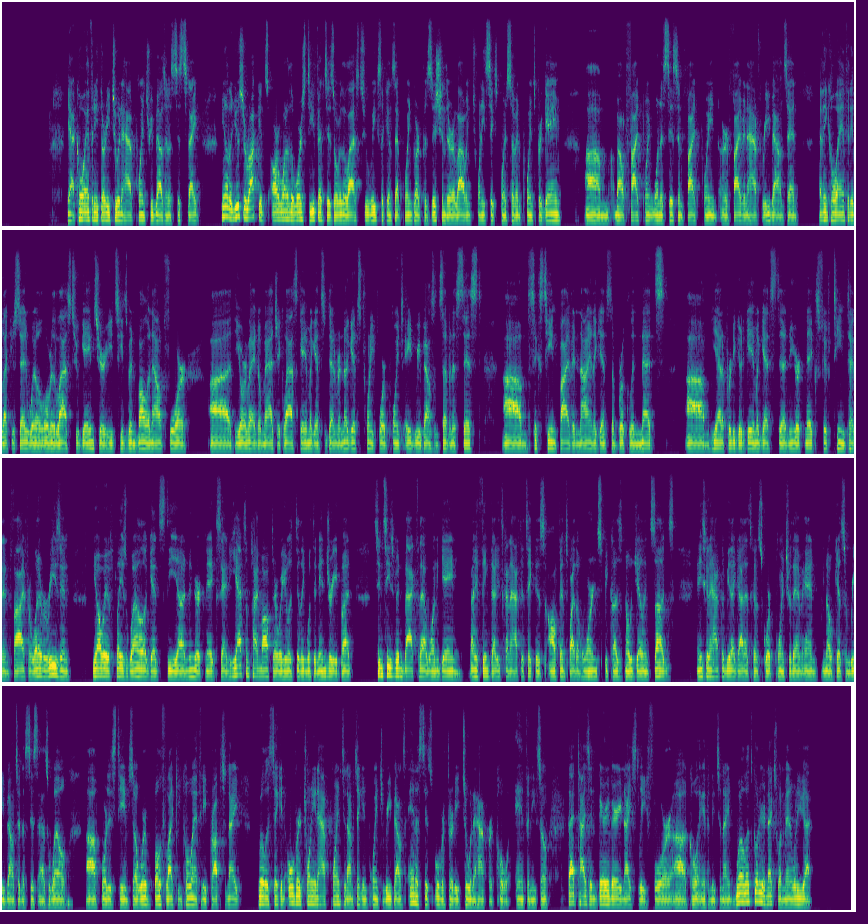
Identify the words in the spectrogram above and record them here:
yeah, Cole Anthony, 32 and a half points, rebounds, and assists tonight. You know, the Houston Rockets are one of the worst defenses over the last two weeks against that point guard position. They're allowing 26.7 points per game, um, about 5.1 assists and five point or five and a half rebounds. And I think Cole Anthony, like you said, will over the last two games here, he's he's been balling out for uh, the Orlando Magic. Last game against the Denver Nuggets, 24 points, eight rebounds, and seven assists. Um, 16, 5, and 9 against the Brooklyn Nets. Um, he had a pretty good game against the New York Knicks, 15, 10, and 5. For whatever reason, he always plays well against the uh, New York Knicks, and he had some time off there where he was dealing with an injury. But since he's been back for that one game, I think that he's going to have to take this offense by the horns because no Jalen Suggs, and he's going to have to be that guy that's going to score points for them and you know get some rebounds and assists as well uh, for this team. So we're both liking Cole Anthony props tonight. Will is taking over 20 and a half points, and I'm taking points, rebounds, and assists over 32 and a half for Cole Anthony. So that ties in very, very nicely for uh, Cole Anthony tonight. Well, let's go to your next one, man. What do you got?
